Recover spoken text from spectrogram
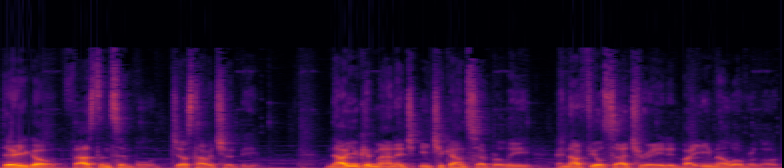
There you go, fast and simple, just how it should be. Now you can manage each account separately and not feel saturated by email overload.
